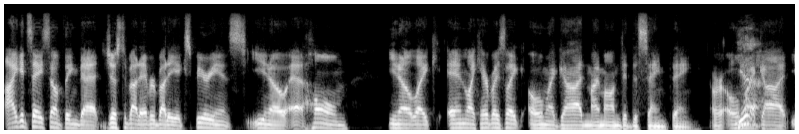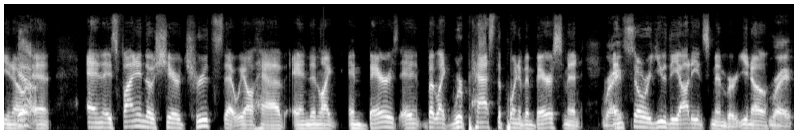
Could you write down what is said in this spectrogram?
I could say something that just about everybody experienced, you know, at home, you know, like, and like everybody's like, oh my God, my mom did the same thing. Or, oh Yeah. my God, you know, Yeah. and, and it's finding those shared truths that we all have and then like embarrass and but like we're past the point of embarrassment right. and so are you the audience member you know right.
